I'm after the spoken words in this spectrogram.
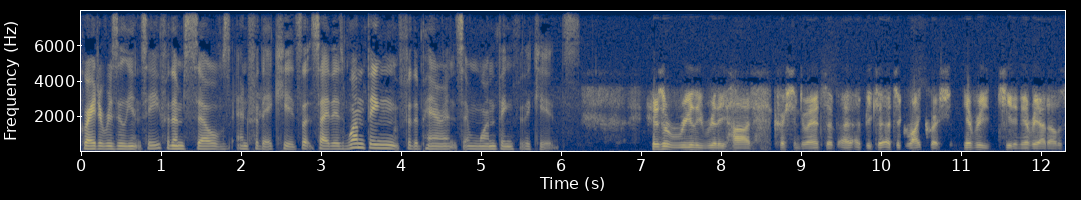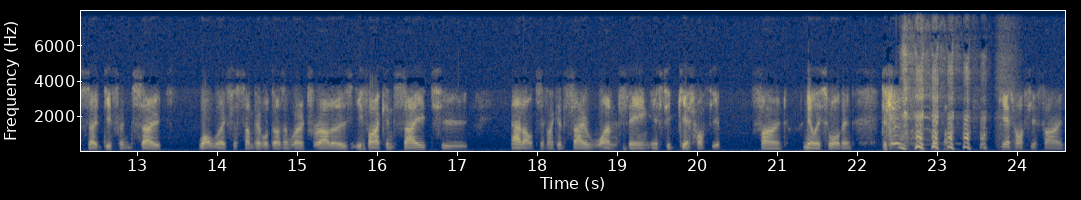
greater resiliency for themselves and for their kids? Let's say there's one thing for the parents and one thing for the kids. It's a really, really hard question to answer uh, uh, because it's a great question. Every kid and every adult is so different. So what works for some people doesn't work for others. If I can say to adults, if I could say one thing, is to get off your phone. Nearly swore then. get off your phone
